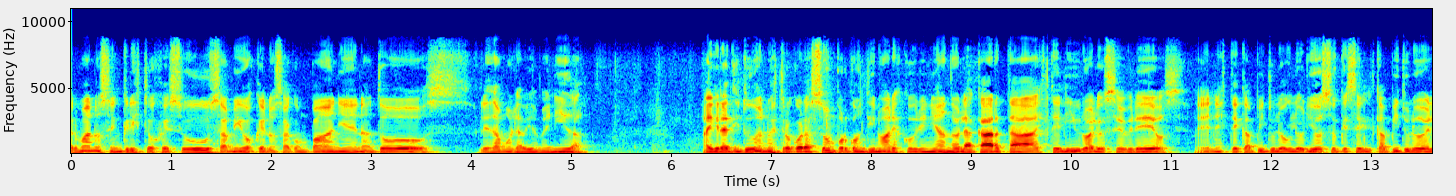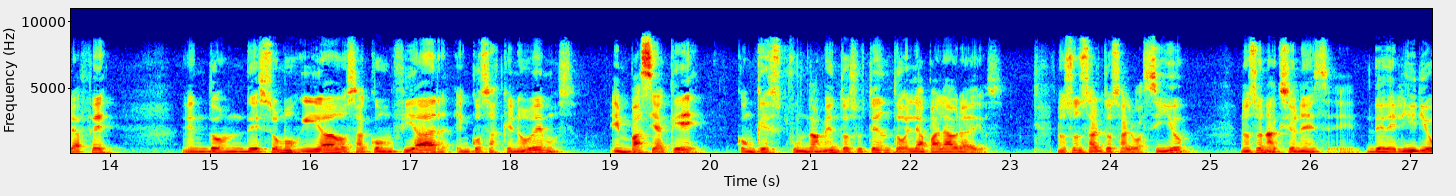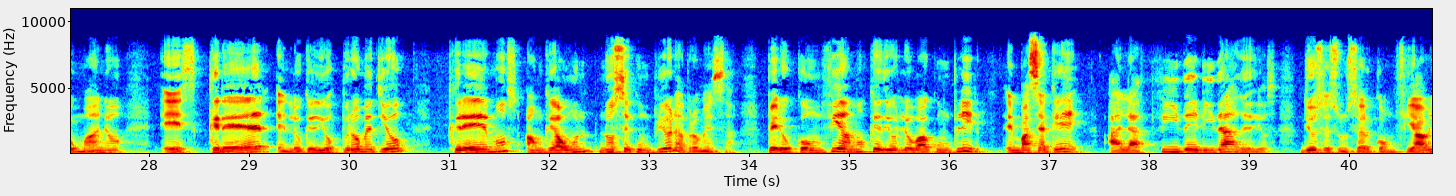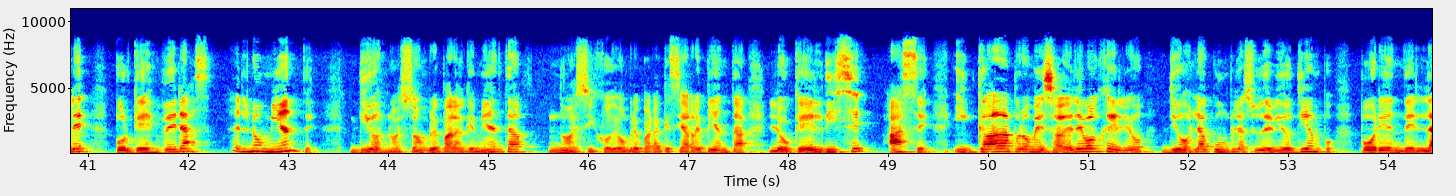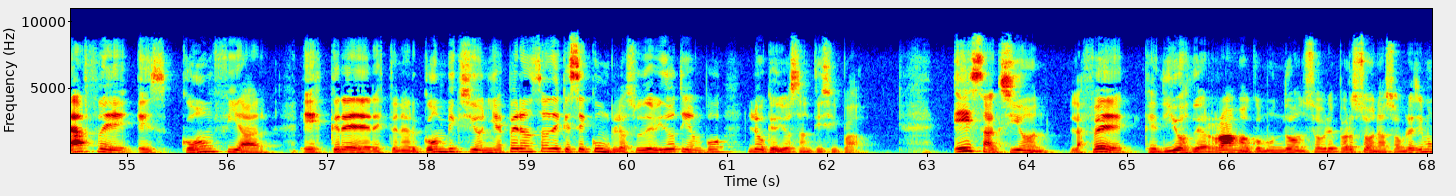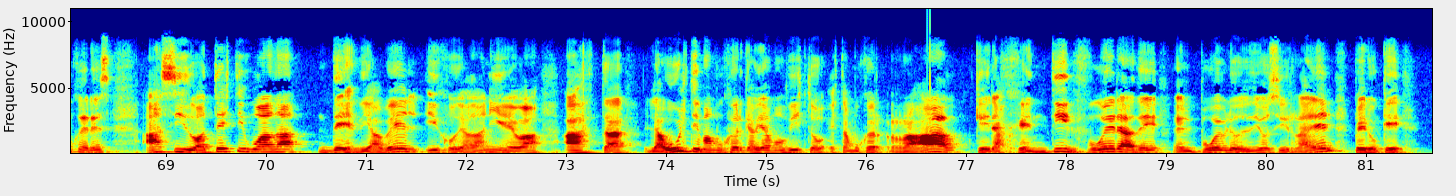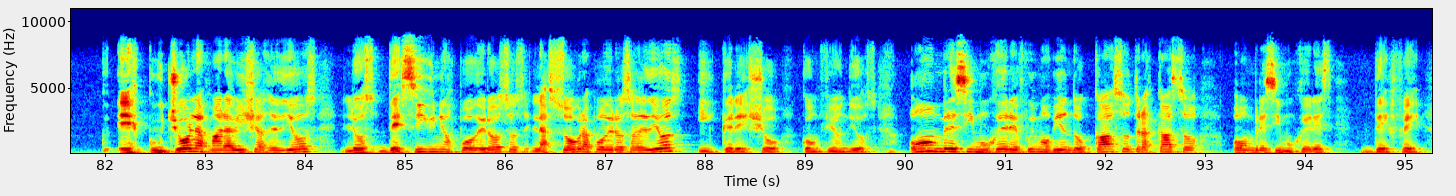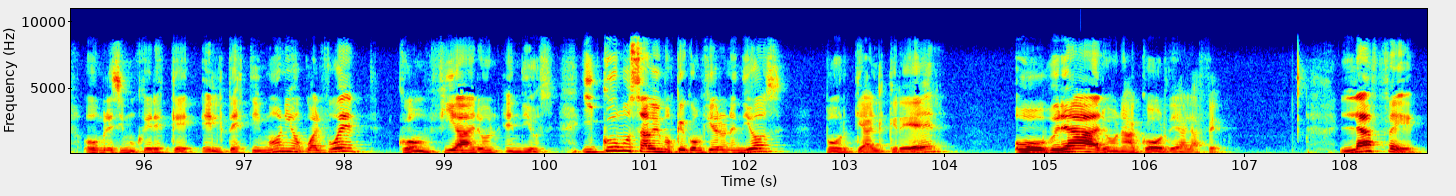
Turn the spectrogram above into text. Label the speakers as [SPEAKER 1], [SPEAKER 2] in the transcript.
[SPEAKER 1] Hermanos en Cristo Jesús, amigos que nos acompañen, a todos les damos la bienvenida. Hay gratitud en nuestro corazón por continuar escudriñando la carta, este libro a los hebreos, en este capítulo glorioso que es el capítulo de la fe, en donde somos guiados a confiar en cosas que no vemos. ¿En base a qué? ¿Con qué fundamento, sustento? La palabra de Dios. No son saltos al vacío, no son acciones eh, de delirio humano, es creer en lo que Dios prometió, creemos aunque aún no se cumplió la promesa, pero confiamos que Dios lo va a cumplir. ¿En base a qué? A la fidelidad de Dios. Dios es un ser confiable porque es veraz, Él no miente. Dios no es hombre para que mienta, no es hijo de hombre para que se arrepienta. Lo que Él dice, hace. Y cada promesa del Evangelio, Dios la cumple a su debido tiempo. Por ende, la fe es confiar es creer, es tener convicción y esperanza de que se cumpla a su debido tiempo lo que Dios ha anticipado. Esa acción, la fe que Dios derrama como un don sobre personas, hombres y mujeres, ha sido atestiguada desde Abel, hijo de Adán y Eva, hasta la última mujer que habíamos visto, esta mujer Raab, que era gentil fuera del el pueblo de Dios Israel, pero que escuchó las maravillas de Dios, los designios poderosos, las obras poderosas de Dios y creyó, confió en Dios. Hombres y mujeres fuimos viendo caso tras caso, hombres y mujeres de fe, hombres y mujeres que el testimonio cuál fue, confiaron en Dios. ¿Y cómo sabemos que confiaron en Dios? Porque al creer, obraron acorde a la fe. La fe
